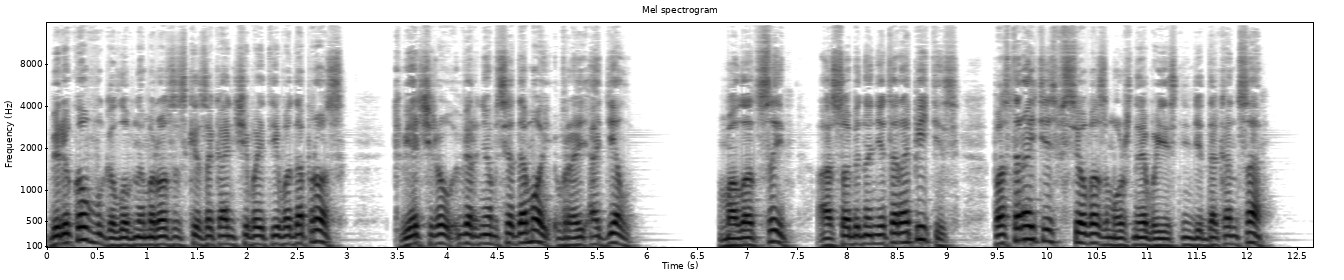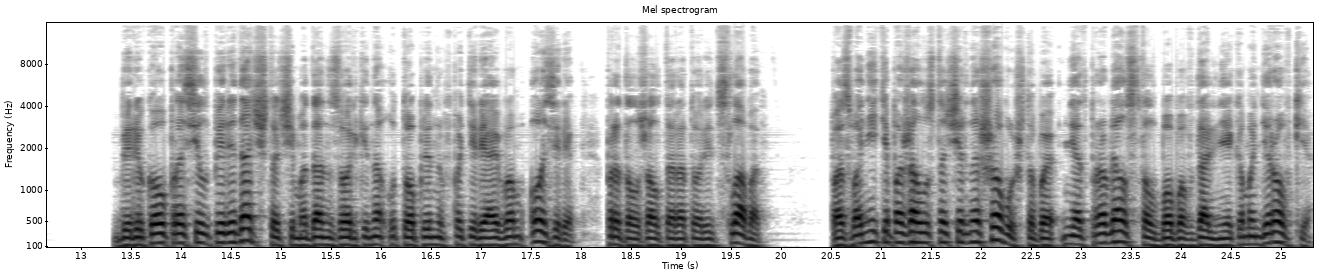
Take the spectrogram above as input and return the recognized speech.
Бирюков в уголовном розыске заканчивает его допрос». К вечеру вернемся домой, в райотдел». «Молодцы. Особенно не торопитесь. Постарайтесь все возможное выяснить до конца». «Бирюков просил передать, что чемодан Зорькина утоплен в Потеряевом озере», — продолжал тараторить Слава. «Позвоните, пожалуйста, Чернышову, чтобы не отправлял Столбова в дальние командировки.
